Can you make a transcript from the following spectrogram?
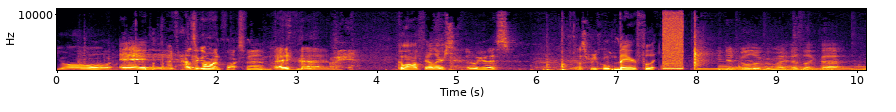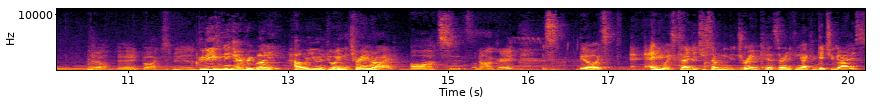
Yo, hey, how's it going, Fox fam? Hey, man. Come on, fellers. Hey, look at this. That's pretty cool. Barefoot. He did build over my head like that. Yeah, yeah, he boxed me in. Good evening, everybody. How are you enjoying the train ride? Oh, it's, it's not great. It's, you know, it's. Anyways, can I get you something to drink? Is there anything I can get you guys?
